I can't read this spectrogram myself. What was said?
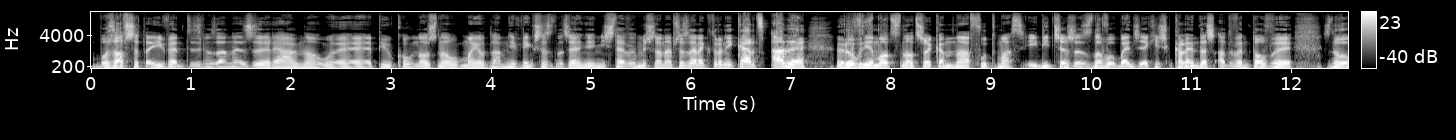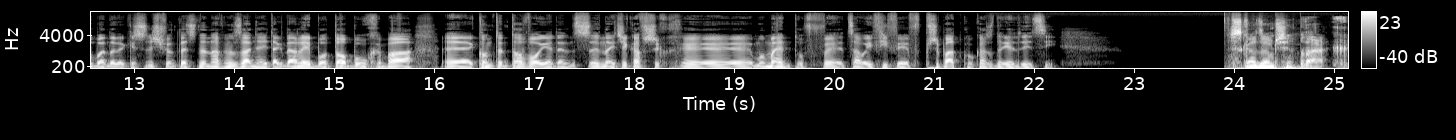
bo zawsze te eventy związane z realną e, piłką nożną mają dla mnie większe znaczenie niż te wymyślone przez Electronic Arts, ale równie mocno czekam na Footmas i liczę, że znowu będzie jakiś kalendarz adwentowy, znowu będą jakieś świąteczne nawiązania i tak dalej, bo to był chyba e, kontentowo jeden z najciekawszych e, momentów całej FIFA w przypadku każdej edycji. Zgadzam się. No tak,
